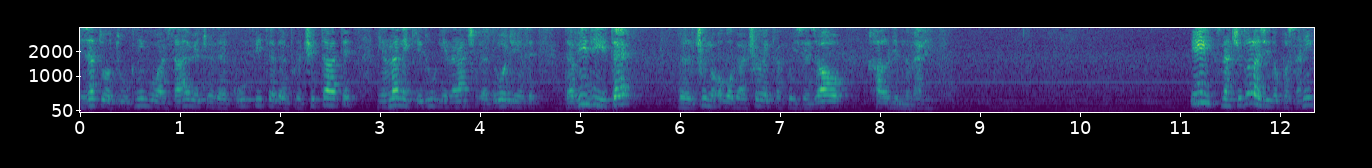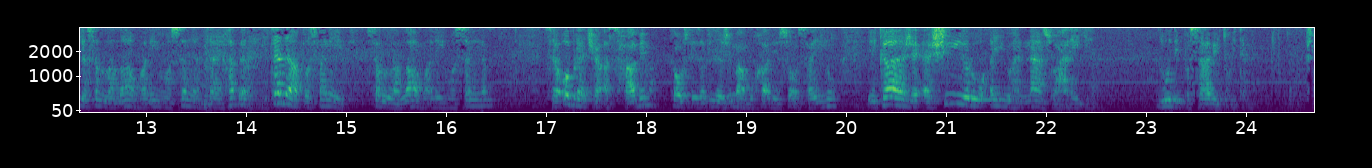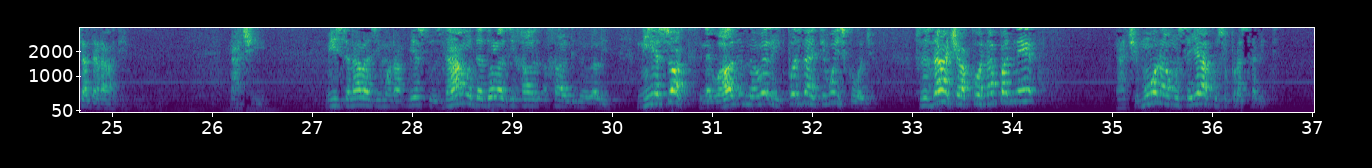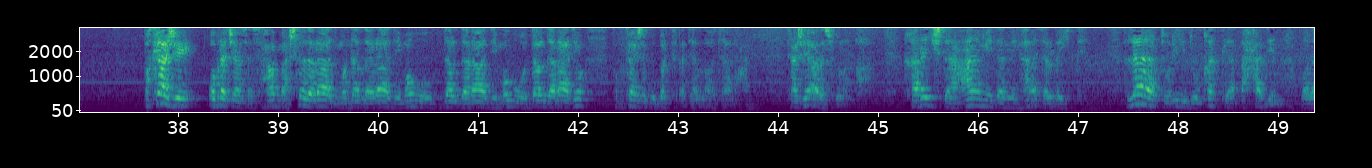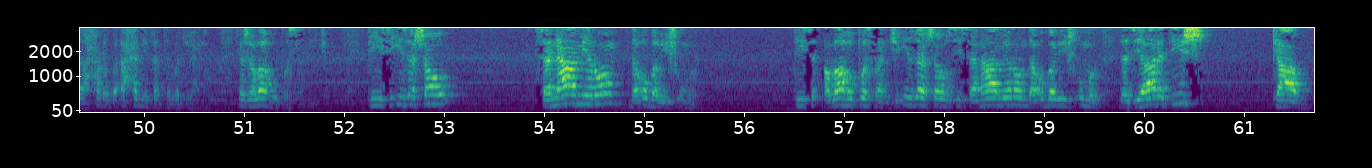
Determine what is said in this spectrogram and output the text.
I zato tu knjigu vam savjetujem da je kupite, da je pročitate ili na neki drugi način da dođete, da vidite veličinu ovoga čovjeka koji se zvao Halid ibn Velid. I znači dolazi do poslanika sallallahu alaihi wa sallam taj haber i tada poslanik sallallahu alaihi wa sallam se obraća ashabima, kao što je zabilježi imam Bukhari u svom sahihu, i kaže, aširu ejuhan nasu alaihi. Ljudi, posavjetujte me. Šta da radim? Znači, mi se nalazimo na mjestu, znamo da dolazi Halid ibn Velid. Nije svak, nego Halid ibn Velid, poznajte vojskovođa. Što znači, ako napadne, znači, moramo se jako suprostaviti. Pa kaže, obraća se sahabima, šta da radimo, da li da radim ovo, da li da radim ovo, da li da radimo. Pa kaže Abu Bakr radijallahu ta'ala anhu. Kaže, ja Rasulallah, haređte amidan li hadal bejti. La turidu qatla ahadin, wala harba ahadin, fa tabađihnu. Kaže, Allahu poslaniče, ti si izašao sa namjerom da obaviš umru ti se, Allahu poslanče, izašao si sa namjerom da obaviš umru da zijaretiš Kaabu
